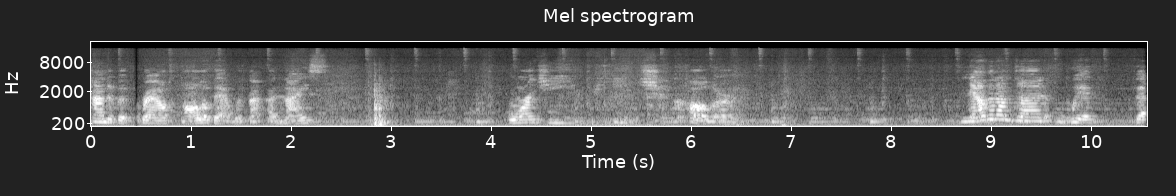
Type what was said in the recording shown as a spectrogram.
kind of a, around all of that with a, a nice orangey peach color. Now that I'm done with that,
